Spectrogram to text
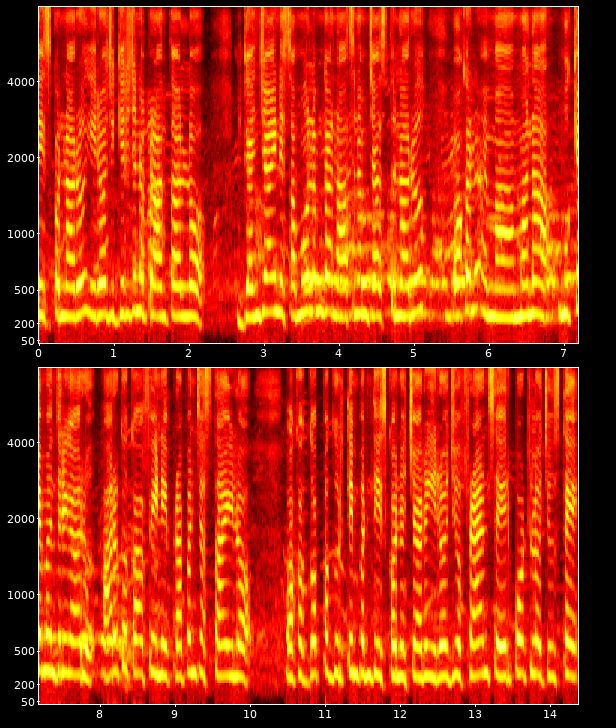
తీసుకున్నారు. ఈరోజు గిరిజన ప్రాంతాల్లో గంజాయిని సమూలంగా నాశనం చేస్తున్నారు. ఒక మన ముఖ్యమంత్రి గారు అరకు కాఫీని ప్రపంచ స్థాయిలో ఒక గొప్ప గుర్తింపుని తీసుకొని వచ్చారు. ఈరోజు ఫ్రాన్స్ ఎయిర్పోర్ట్లో చూస్తే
